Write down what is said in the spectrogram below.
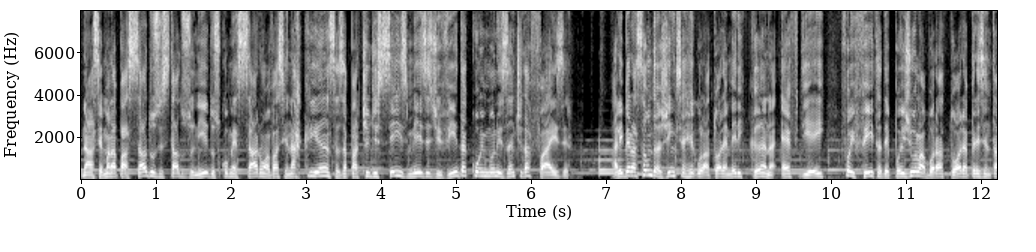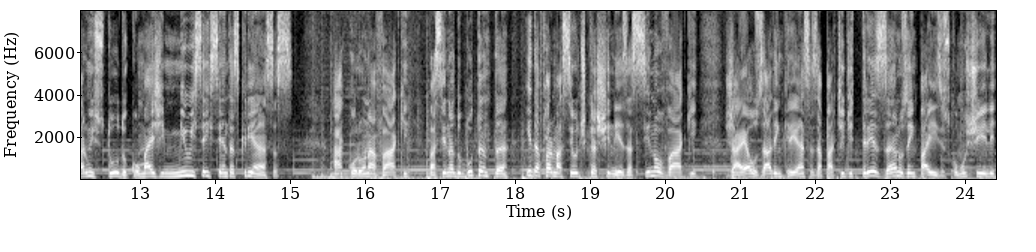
Na semana passada, os Estados Unidos começaram a vacinar crianças a partir de seis meses de vida com o imunizante da Pfizer. A liberação da agência regulatória americana, FDA, foi feita depois de o laboratório apresentar um estudo com mais de 1.600 crianças. A Coronavac, vacina do Butantan e da farmacêutica chinesa Sinovac, já é usada em crianças a partir de 3 anos em países como Chile,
